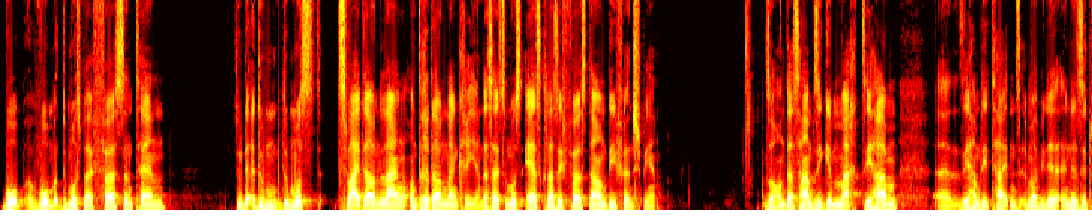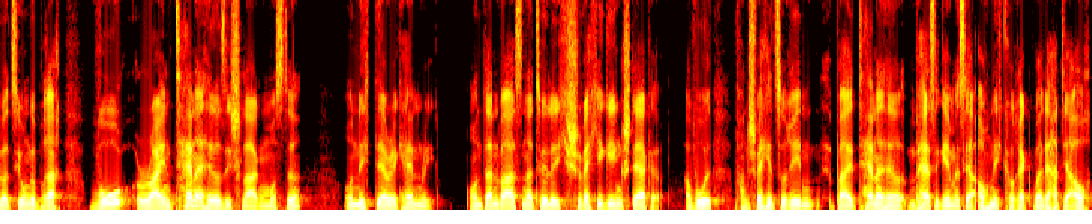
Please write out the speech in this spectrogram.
Wo, wo, du musst bei First and Ten, du, du, du musst Zweiter und lang und Dritter und lang kreieren. Das heißt, du musst erst klassisch First Down Defense spielen. So, und das haben sie gemacht. Sie haben, sie haben die Titans immer wieder in eine Situation gebracht, wo Ryan Tannehill sie schlagen musste und nicht Derrick Henry. Und dann war es natürlich Schwäche gegen Stärke. Obwohl von Schwäche zu reden bei Tannehill im Passing Game ist ja auch nicht korrekt, weil der hat ja auch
